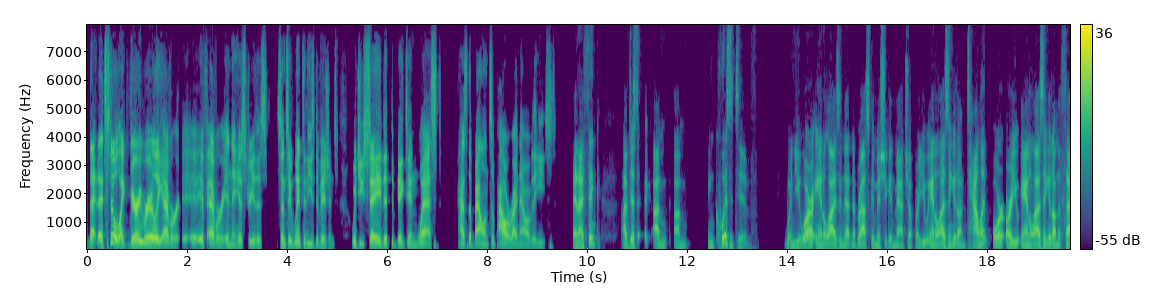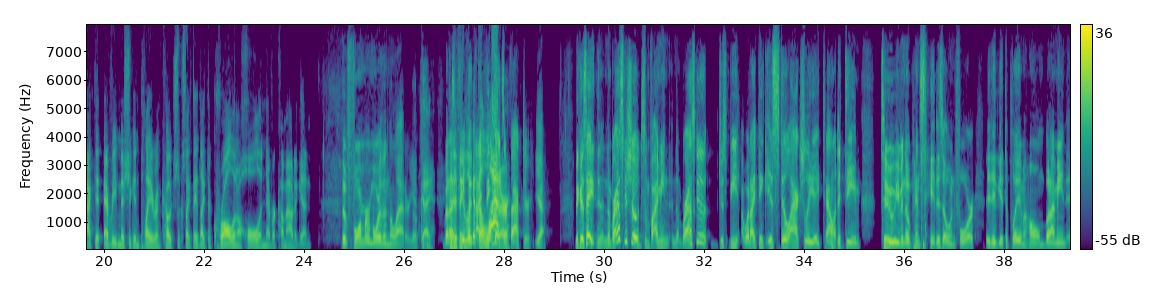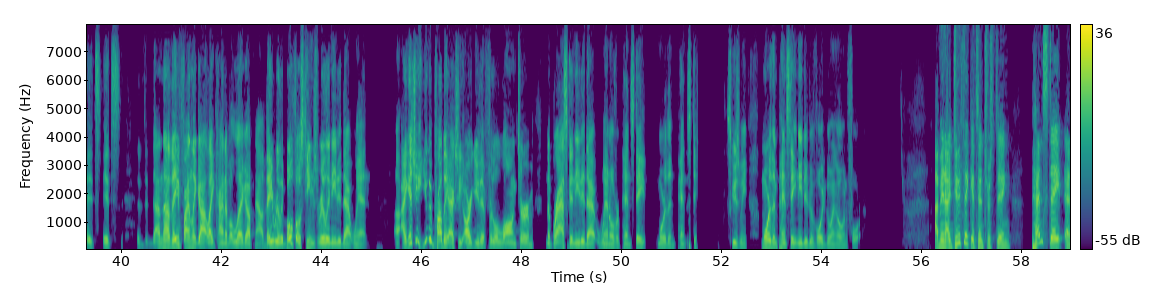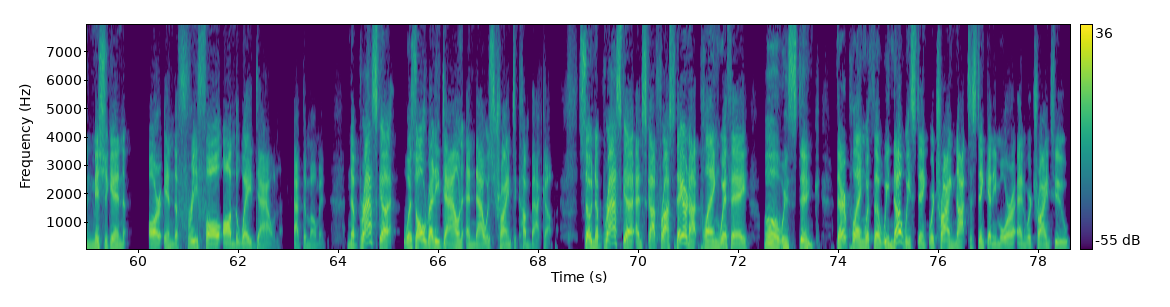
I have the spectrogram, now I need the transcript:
that that's still like very rarely ever, if ever, in the history of this since they went to these divisions, would you say that the Big Ten West has the balance of power right now over the East? And I think I'm just I'm I'm inquisitive. When you are analyzing that Nebraska Michigan matchup, are you analyzing it on talent or are you analyzing it on the fact that every Michigan player and coach looks like they'd like to crawl in a hole and never come out again? The former more than the latter, yes. Okay. But I if you look that- at I the think that's a latter- factor. Yeah. Because hey, Nebraska showed some. I mean, Nebraska just beat what I think is still actually a talented team, too. Even though Penn State is 0 and 4, they did get to play them at home. But I mean, it's it's now they finally got like kind of a leg up. Now they really both those teams really needed that win. Uh, I guess you you could probably actually argue that for the long term, Nebraska needed that win over Penn State more than Penn State. Excuse me, more than Penn State needed to avoid going 0 and 4. I mean, I do think it's interesting. Penn State and Michigan are in the free fall on the way down at the moment. Nebraska was already down and now is trying to come back up. So Nebraska and Scott Frost, they are not playing with a, oh, we stink. They're playing with the, we know we stink. We're trying not to stink anymore and we're trying to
